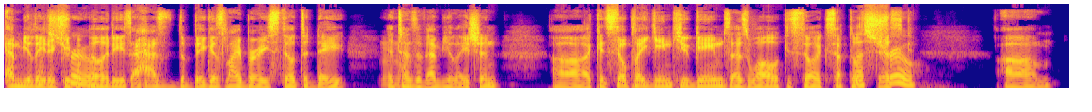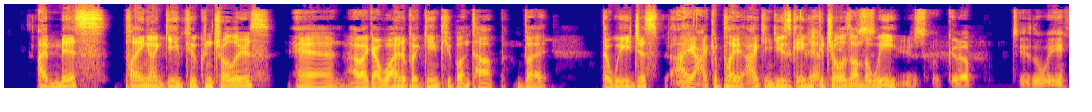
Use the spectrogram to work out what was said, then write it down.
emulated That's true. capabilities, it has the biggest library still to date in Mhm. terms of emulation. Uh, can still play GameCube games as well. Can still accept those. That's discs. true. Um, I miss playing on GameCube controllers, and I like I wanted to put GameCube on top, but the Wii just I I could play I can use GameCube Yeah, controllers you on the Wii. You just hook it up to the Wii.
